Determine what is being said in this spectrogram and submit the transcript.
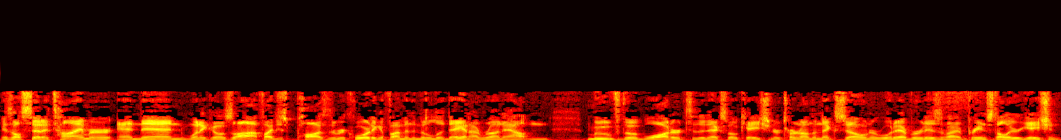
is I'll set a timer and then when it goes off, I just pause the recording if I'm in the middle of the day and I run out and move the water to the next location or turn on the next zone or whatever it is if I have pre-install irrigation.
